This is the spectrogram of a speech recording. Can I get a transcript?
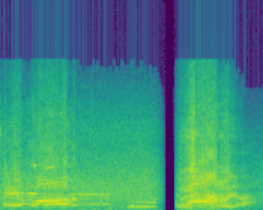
Bemo. Oh ya.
